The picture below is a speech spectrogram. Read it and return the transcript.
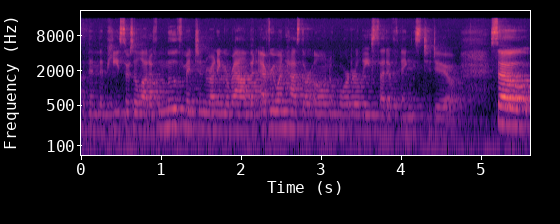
within the piece. There's a lot of movement and running around, but everyone has their own orderly set of things to do. So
